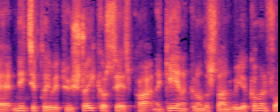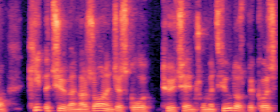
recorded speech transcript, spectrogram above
uh, need to play with two strikers, says Pat. And again, I can understand where you're coming from. Keep the two wingers on and just go two central midfielders because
